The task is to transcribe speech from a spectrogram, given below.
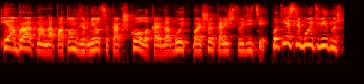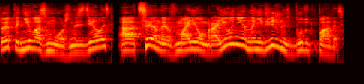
и обратно она потом вернется как школа, когда будет большое количество детей. Вот если будет видно, что это невозможно сделать, а цены в моем районе на недвижимость будут падать.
